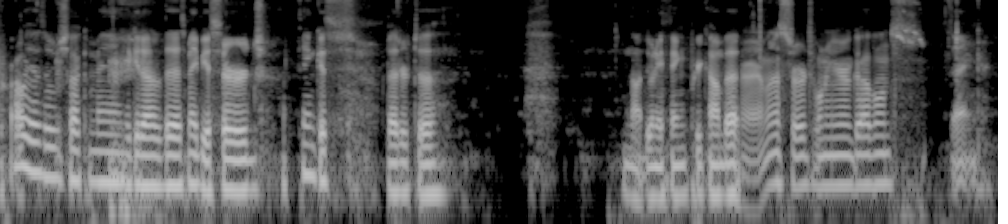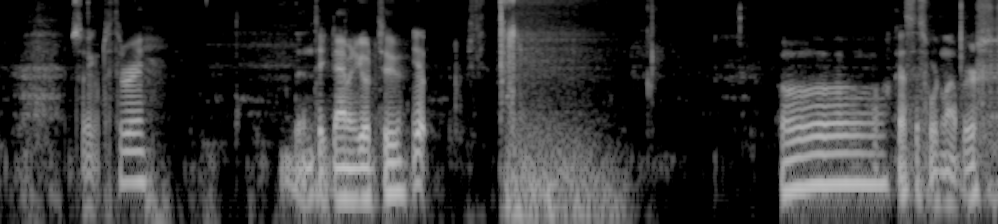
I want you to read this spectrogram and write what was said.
Probably has a shot command to get out of this. Maybe a surge. I think it's better to not do anything pre-combat. Alright, I'm gonna surge one of your goblins. Dang. So I go to three. Then take damage. Go to two. Yep. Oh, cast the sword and outburst.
